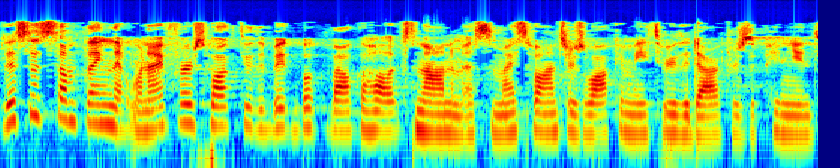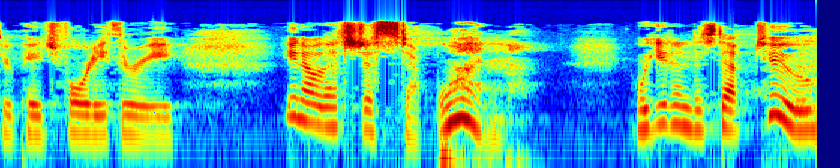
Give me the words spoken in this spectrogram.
This is something that when I first walked through the big book of Alcoholics Anonymous, and my sponsor's walking me through the doctor's opinion through page 43, you know, that's just step one. We get into step two,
